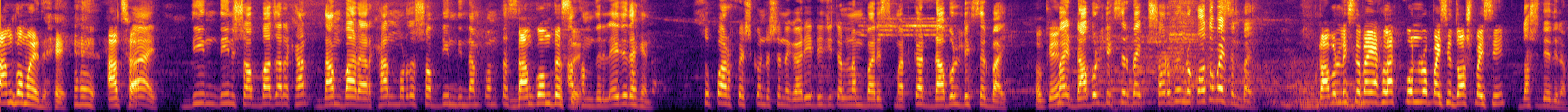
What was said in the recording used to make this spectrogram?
দাম কমায় দেয়। আচ্ছা। দিন দিন সব বাজারে খান দাম বাড়ে। আর খান মরদ সব দিন দিন দাম কমতেছে। দাম কমতেছে। আলহামদুলিল্লাহ। এই যে দেখেন সুপার ফ্রেশ কন্ডিশনের গাড়ি digital number smart card double ডিক্সের বাইক ওকে ভাই ডাবল ডিক্সের বাইক সর্বনিম্ন কত পাইছেন ভাই? ডাবল ডিস্কে ভাই এক লাখ পনেরো পাইছি দশ পাইছি। দশে দিয়ে দিলাম।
